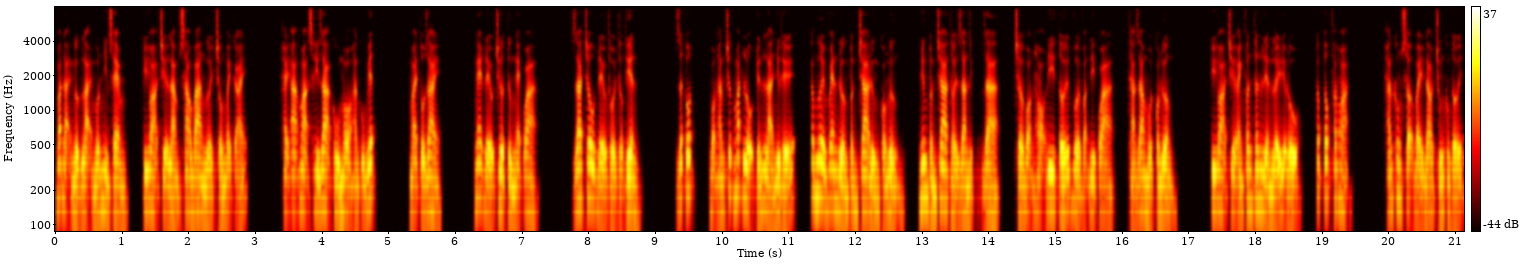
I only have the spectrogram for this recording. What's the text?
Bát đại ngược lại muốn nhìn xem, kỳ họa chia làm sao ba người chống bảy cái. Hay ạ, mạ xì ra dạ cù mò hắn cũng biết. Mai tô dai nghe đều chưa từng nghe qua. Gia châu đều thổi thượng tiên rất tốt, bọn hắn trước mắt lộ tuyến là như thế, các ngươi ven đường tuần tra đừng có ngừng, nhưng tuần tra thời gian dịch ra, chờ bọn họ đi tới vừa vặn đi qua, thả ra một con đường. Kỳ họa chia ảnh phân thân liền lấy địa đồ, cấp tốc phát họa. Hắn không sợ bảy đao chúng không tới.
